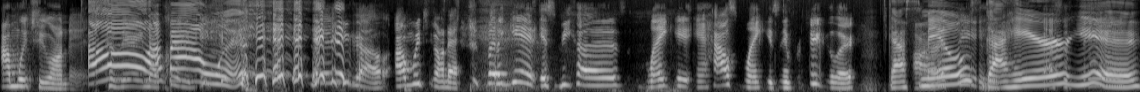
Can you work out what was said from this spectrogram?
I'm with you on that. Oh, there I found one. there you go. I'm with you on that. But again, it's because blanket and house blankets in particular, got smells, got hair. Yeah,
